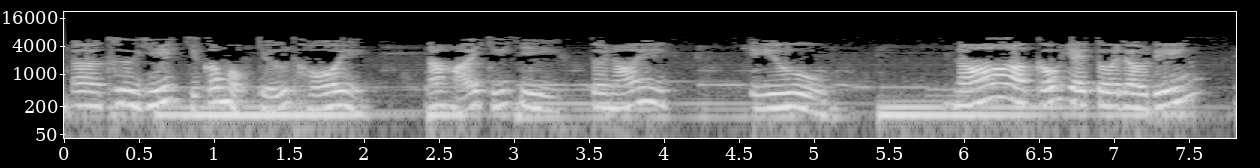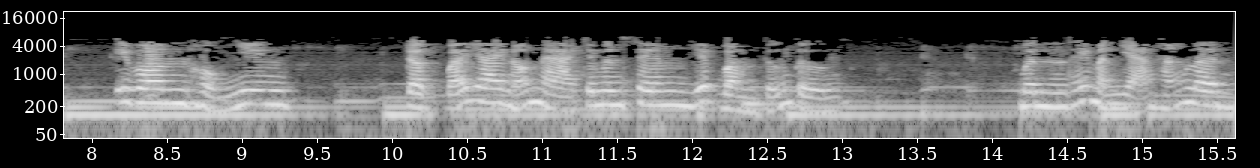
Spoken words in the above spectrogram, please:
uh, thư viết chỉ có một chữ thôi. Nó hỏi chữ gì? Tôi nói yêu. Nó cấu dây tôi đầu điến. Yvonne hồn nhiên trật bả dai nõn nà cho Minh xem giúp bầm tưởng tượng mình thấy mạnh dạn hẳn lên.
